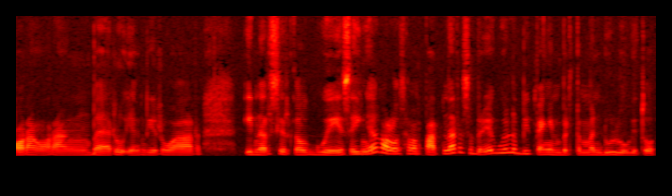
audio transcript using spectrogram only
orang-orang baru yang di luar inner circle gue. Sehingga kalau sama partner sebenarnya gue lebih pengen berteman dulu gitu.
